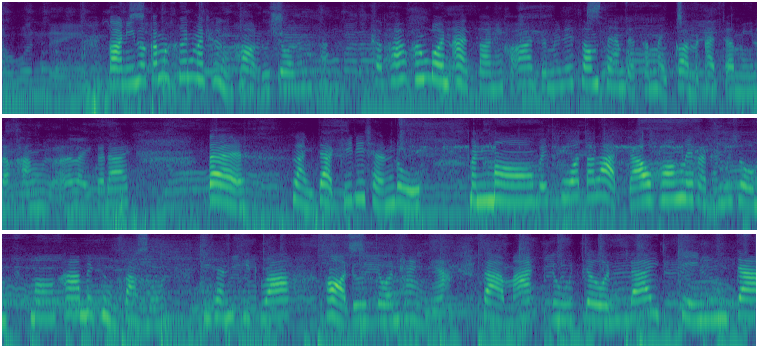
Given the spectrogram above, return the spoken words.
Our name. ตอนนี้เราก็มาขึ้นมาถึงหอดูโจรแล้วนะคะสภาพข้างบนอาจตอนนี้เขาอาจจะไม่ได้ซ่อมแซมแต่สมัยก่อนมันอาจจะมีระฆังหรืออะไรก็ได้ แต่หลังจากที่ดิฉันดูมันมองไปทั่วตลาดเก้าห้องเลยค่ะท่านผู้ชม มองข้ามไปถึงฝั่งนู้นดิฉันคิดว่าหอดูโจรแห่งเนี้ย สามารถดูโจรได้จริงจ้า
